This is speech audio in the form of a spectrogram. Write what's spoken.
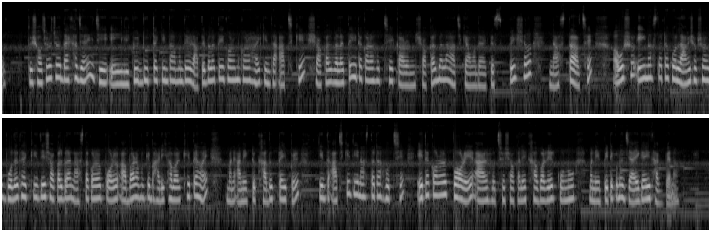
তো সচরাচর দেখা যায় যে এই লিকুইড দুধটা কিন্তু আমাদের রাতের বেলাতেই গরম করা হয়, কিন্তু আজকে সকালবেলাতেই এটা করা হচ্ছে। কারণ সকালবেলা আজকে আমাদের একটা স্পেশাল নাস্তা আছে। অবশ্য এই নাস্তাটা করলে আমি সবসময় বলে থাকি যে সকালবেলা নাস্তা করার পরেও আবার আমাকে ভারী খাবার খেতে হয়। মানে আমি একটু খাদক টাইপের কিন্তু আজকে যে নাস্তাটা হচ্ছে, এটা করার পরে আর হচ্ছে সকালে খাবারের কোনো মানে পেটে কোনো জায়গাই থাকবে না।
